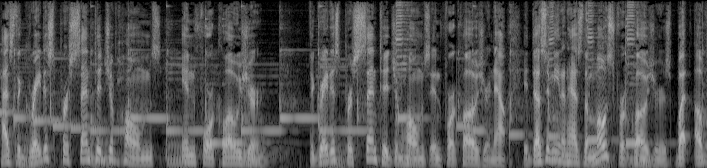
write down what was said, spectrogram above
has the greatest percentage of homes in foreclosure? The greatest percentage of homes in foreclosure. Now, it doesn't mean it has the most foreclosures, but of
